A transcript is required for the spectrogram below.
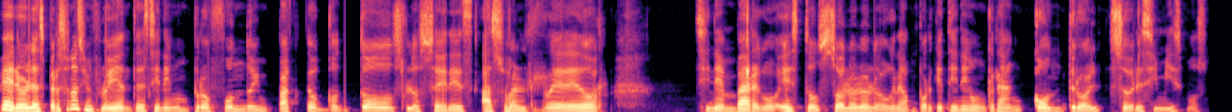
Pero las personas influyentes tienen un profundo impacto con todos los seres a su alrededor. Sin embargo, esto solo lo logran porque tienen un gran control sobre sí mismos.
